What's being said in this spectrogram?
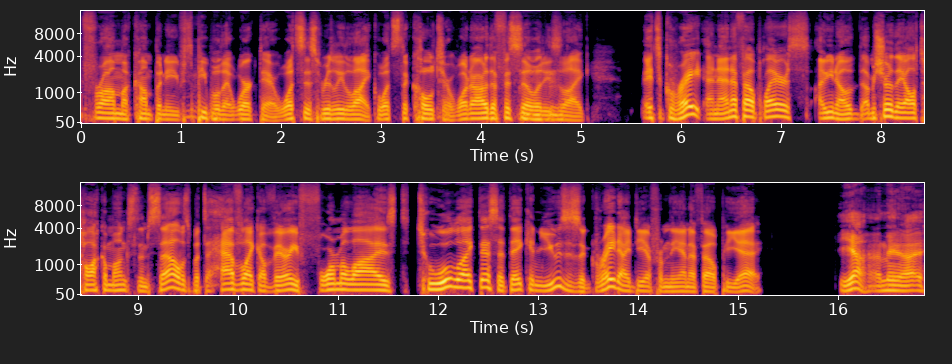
from a company, people that work there. What's this really like? What's the culture? What are the facilities Mhm. like? It's great. And NFL players, uh, you know, I'm sure they all talk amongst themselves, but to have like a very formalized tool like this that they can use is a great idea from the NFLPA. Yeah, I mean, I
